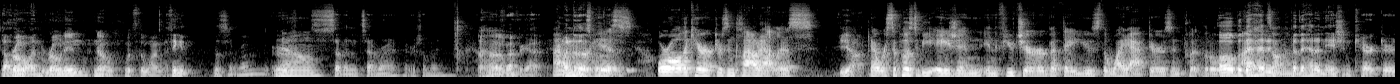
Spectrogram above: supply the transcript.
The other Ro- one. Ronin? No, what's the one? I think it was it Ronin? Or No. Seven Samurai or something. I- Um, I forgot. I don't One of know those movies. his or all the characters in Cloud Atlas Yeah. that were supposed to be Asian in the future, but they used the white actors and put little Oh, but they had eyelids an, them. but they had an Asian character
